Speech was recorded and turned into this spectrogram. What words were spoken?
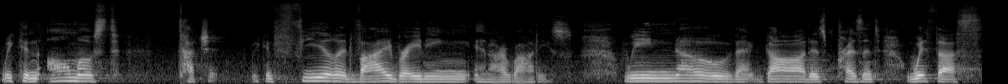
we can almost touch it. We can feel it vibrating in our bodies. We know that God is present with us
